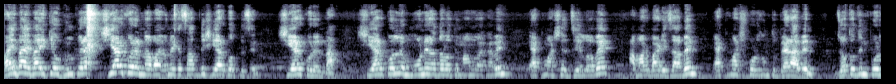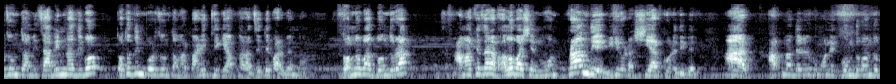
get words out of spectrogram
ভাই ভাই ভাই, কেউ ভুল করে শেয়ার করেন না ভাই, অনেকে চাপ দিয়ে শেয়ার করতেছেন। শেয়ার করেন না। শেয়ার করলে মনের আদালতে মামলা খাবেন, এক মাসের জেল হবে, আমার বাড়ি যাবেন, এক মাস পর্যন্ত বেড়াবেন। যতদিন পর্যন্ত আমি জামিন না দিব, ততদিন পর্যন্ত আমার বাড়ি থেকে আপনারা যেতে পারবেন না। ধন্যবাদ বন্ধুরা আমাকে যারা ভালোবাসেন মন প্রাণ দিয়ে ভিডিওটা শেয়ার করে দিবেন। আর আপনাদের এরকম অনেক বন্ধু বান্ধব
